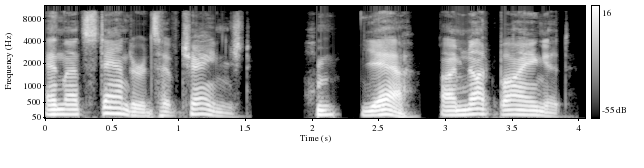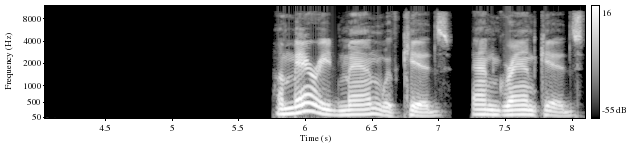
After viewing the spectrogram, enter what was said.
and that standards have changed. Hmm, yeah, I'm not buying it. A married man with kids and grandkids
